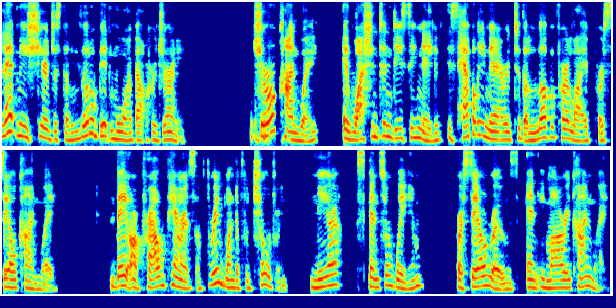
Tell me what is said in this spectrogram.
Let me share just a little bit more about her journey. Cheryl Conway, a Washington, D.C. native, is happily married to the love of her life, Purcell Conway. They are proud parents of three wonderful children Nia Spencer William, Purcell Rose, and Imari Conway.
